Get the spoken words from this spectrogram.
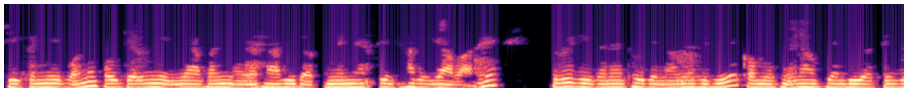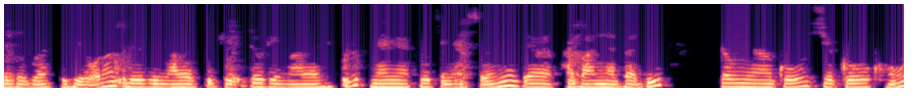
ဒီကနေ့ပေါ့နော်ဗုဒ္ဓနေ့ညပိုင်းမှာရောလာပြီးတော့ခဏညတင်ထားလို့ရပါတယ်သူတို့ဒီကနေ့ထုတ်တင်တာလည်းဖြစ်ဖြစ်ကော်မရှင်အောင်ပြန်ပြီးတော့တင်ပြလို့ပဲဖြစ်ဖြစ်ပေါ့နော်သူတို့ဒီမှာပဲဖြစ်ဖြစ်တို့ဒီမှာပဲဖြစ်ဖြစ်နာမည်ထုတ်တင်နေဆိုရင်ကျွန်တော်ဖိုင်ဘာနံပါတ်ဒီ3998ခွန်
